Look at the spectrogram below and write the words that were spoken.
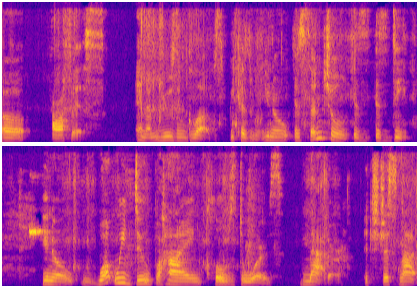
a office and I'm using gloves because, you know, essential is, is deep. You know, what we do behind closed doors matter. It's just not,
